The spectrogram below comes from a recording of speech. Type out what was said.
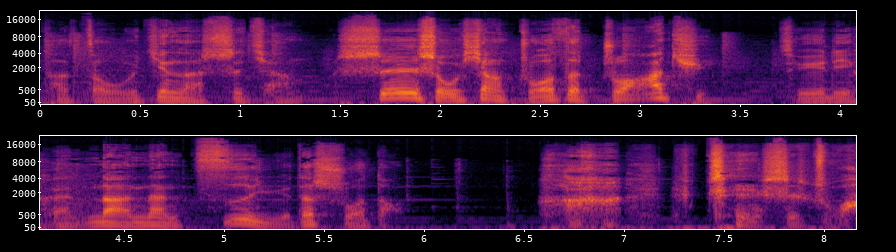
他走进了石墙，伸手向镯子抓去，嘴里还喃喃自语地说道：“哈哈，真是镯。”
